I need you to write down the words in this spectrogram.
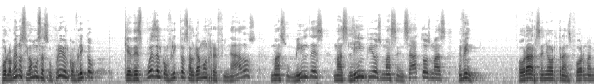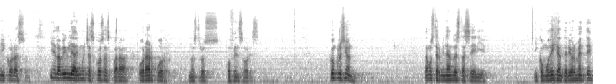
Por lo menos si vamos a sufrir el conflicto, que después del conflicto salgamos refinados, más humildes, más limpios, más sensatos, más, en fin, Orar, Señor, transforma mi corazón. Y en la Biblia hay muchas cosas para orar por nuestros ofensores. Conclusión. Estamos terminando esta serie. Y como dije anteriormente,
